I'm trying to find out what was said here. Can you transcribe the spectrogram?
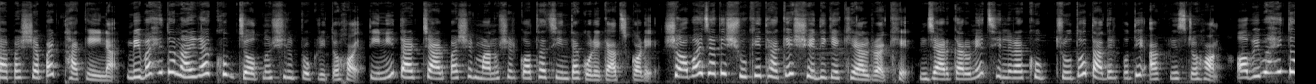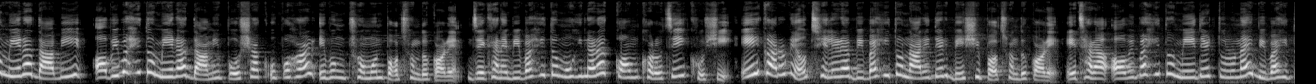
ব্যাপার স্যাপার থাকেই না। বিবাহিত নারীরা খুব যত্নশীল প্রকৃত হয়। তিনি তার চারপাশের মানুষের কথা চিন্তা করে কাজ করে। সবাই যাতে সুখী থাকে সেদিকে খেয়াল রাখে। যার কারণে ছেলেরা খুব দ্রুত তাদের প্রতি আকৃষ্ট হন। অবিবাহিত মেয়েরা দাবি, অবিবাহিত মেয়েরা দামি পোশাক উপহার এবং ভ্রমণ পছন্দ করেন, যেখানে বিবাহিত মহিলারা কম খরচেই খুশি। এই কারণেও ছেলেরা বিবাহিত নারীদের বেশি পছন্দ করে। এছাড়া অবিবাহিত মেয়েদের তুলনায় বিবাহিত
